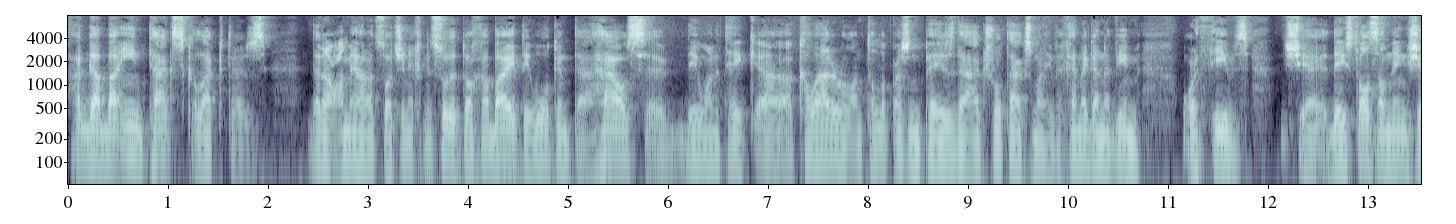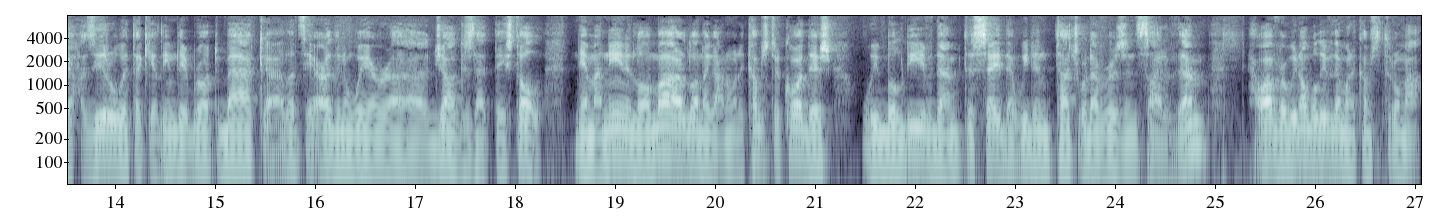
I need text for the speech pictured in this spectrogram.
Hagabain tax collectors. that are Amei Haratzot letoch they walk into a house, uh, they want to take uh, collateral until the person pays the actual tax money. Ganavim, or thieves, they stole something, shehaziru with kelim, they brought back, uh, let's say, earthenware uh, jugs that they stole. Nemanin lomar lo naganu. When it comes to Kodesh, we believe them to say that we didn't touch whatever is inside of them. However, we don't believe them when it comes to Truma.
